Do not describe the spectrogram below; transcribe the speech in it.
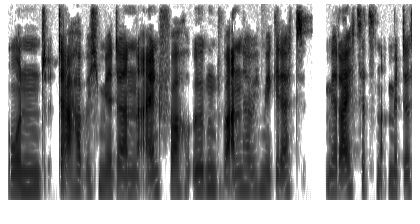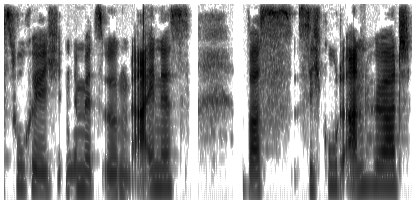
Und da habe ich mir dann einfach irgendwann, habe ich mir gedacht, mir reicht jetzt mit der Suche, ich nehme jetzt irgendeines, was sich gut anhört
